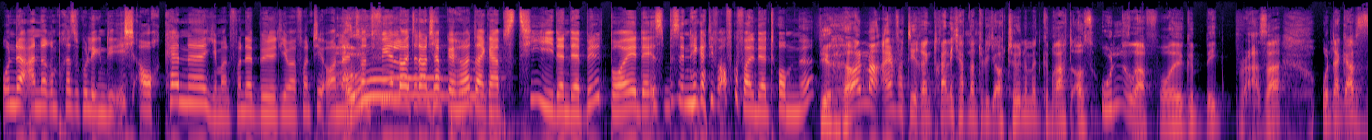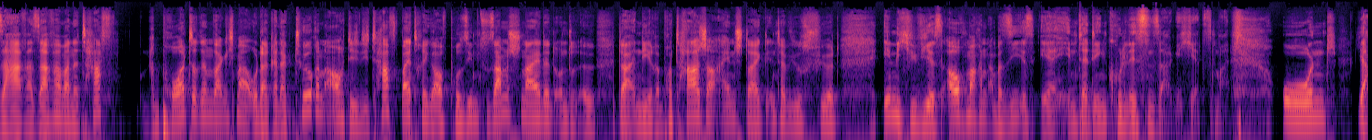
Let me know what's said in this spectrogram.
unter anderem Pressekollegen, die ich auch kenne, jemand von der Bild, jemand von T-Online. Es waren Oh. viele Leute da und ich habe gehört, da gab's Tee, denn der Bildboy, der ist ein bisschen negativ aufgefallen, der Tom, ne? Wir hören mal einfach direkt rein. Ich habe natürlich auch Töne mitgebracht aus unserer Folge Big Brother. Und da gab es Sarah. Sarah war eine tough Reporterin, sag ich mal, oder Redakteurin auch, die die TAF-Beiträge auf ProSieben zusammenschneidet und äh, da in die Reportage einsteigt, Interviews führt, ähnlich wie wir es auch machen, aber sie ist eher hinter den Kulissen, sage ich jetzt mal. Und ja,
